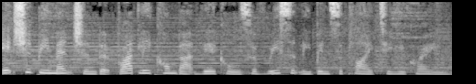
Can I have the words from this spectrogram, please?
It should be mentioned that Bradley combat vehicles have recently been supplied to Ukraine.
